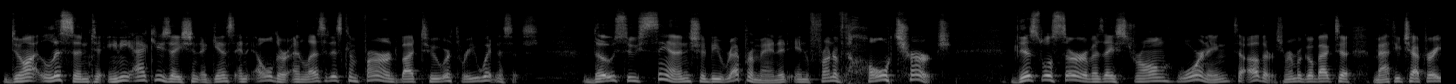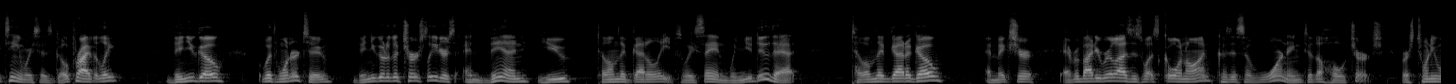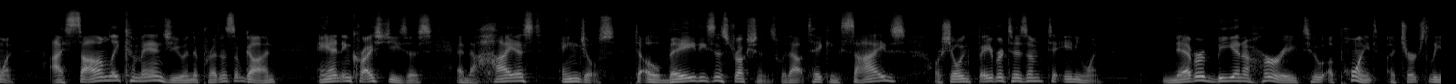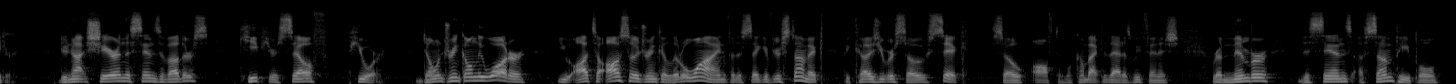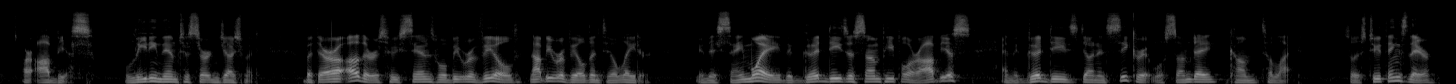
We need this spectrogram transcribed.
Do not listen to any accusation against an elder unless it is confirmed by two or three witnesses. Those who sin should be reprimanded in front of the whole church. This will serve as a strong warning to others. Remember, go back to Matthew chapter 18, where he says, Go privately, then you go with one or two, then you go to the church leaders, and then you tell them they've got to leave. So he's saying, when you do that, tell them they've got to go and make sure everybody realizes what's going on because it's a warning to the whole church. Verse 21 I solemnly command you in the presence of God and in Christ Jesus and the highest angels to obey these instructions without taking sides or showing favoritism to anyone. Never be in a hurry to appoint a church leader. Do not share in the sins of others. Keep yourself pure. Don't drink only water. You ought to also drink a little wine for the sake of your stomach because you were so sick so often. We'll come back to that as we finish. Remember, the sins of some people are obvious leading them to certain judgment. but there are others whose sins will be revealed, not be revealed until later. In this same way, the good deeds of some people are obvious, and the good deeds done in secret will someday come to light. So there's two things there,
